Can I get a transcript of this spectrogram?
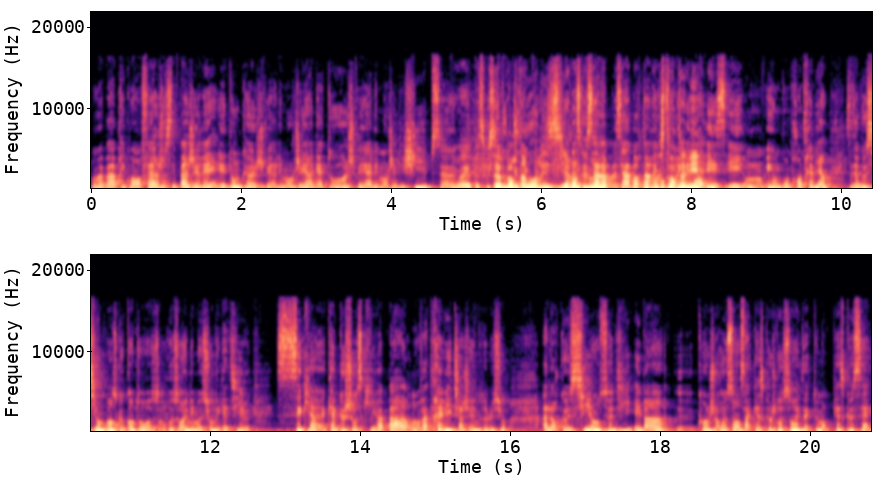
On m'a pas appris quoi en faire, je sais pas gérer, et donc euh, je vais aller manger un gâteau, je vais aller manger des chips. Euh. ouais, parce que ça apporte un plaisir parce un que ça, ça, apporte un réconfort immédiat, et, et, on, et on comprend très bien. C'est-à-dire que si on pense que quand on ressent une émotion négative, c'est qu'il y a quelque chose qui va pas, on va très vite chercher une solution. Alors que si on se dit, eh ben, euh, quand je ressens ça, qu'est-ce que je ressens exactement? Qu'est-ce que c'est?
